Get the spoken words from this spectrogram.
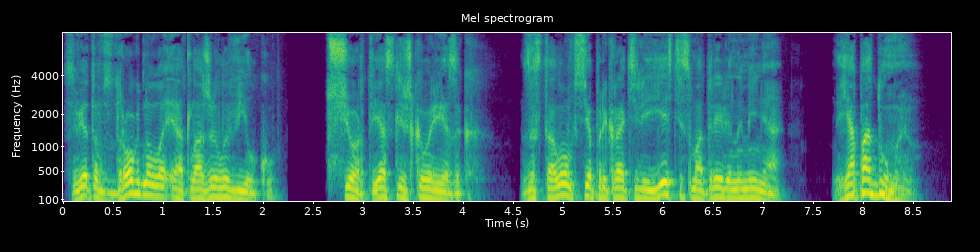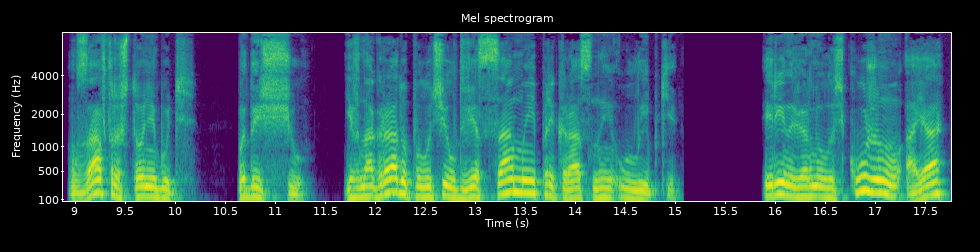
Света вздрогнула и отложила вилку. «Черт, я слишком резок». За столом все прекратили есть и смотрели на меня. «Я подумаю. Завтра что-нибудь подыщу» и в награду получил две самые прекрасные улыбки. Ирина вернулась к ужину, а я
